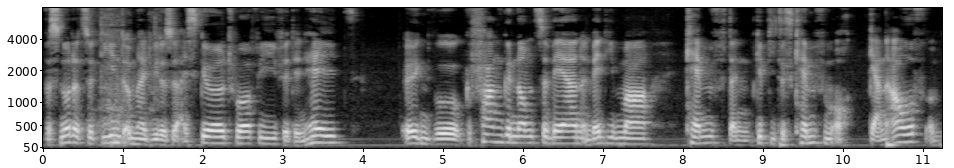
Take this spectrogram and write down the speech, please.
was nur dazu dient, um halt wieder so als Girl Trophy für den Held irgendwo gefangen genommen zu werden. Und wenn die mal kämpft, dann gibt die das Kämpfen auch gern auf, um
